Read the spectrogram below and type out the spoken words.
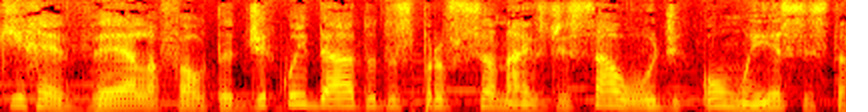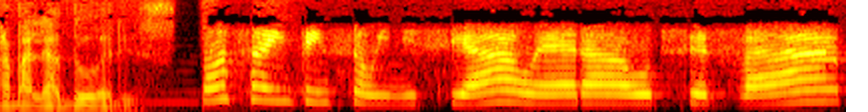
que revela a falta de cuidado dos profissionais de saúde com esses trabalhadores. Nossa intenção inicial era observar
